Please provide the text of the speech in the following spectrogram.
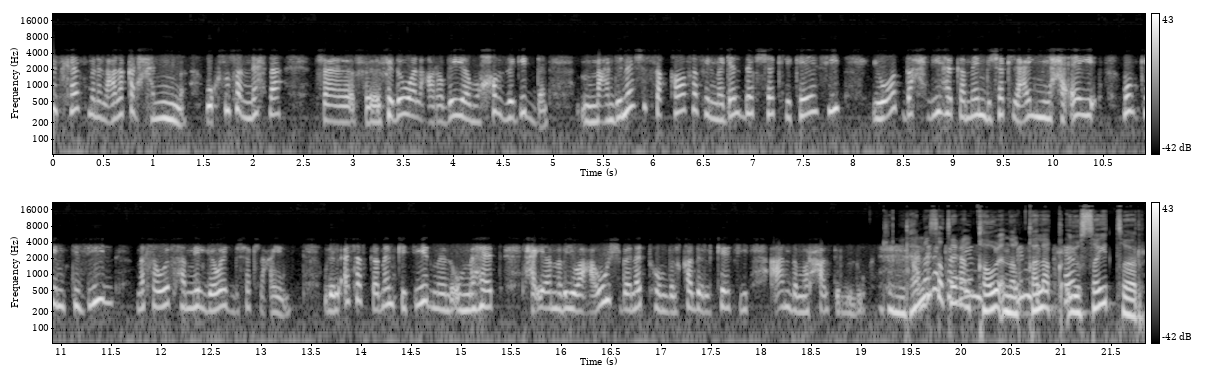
بتخاف من العلاقة الحميمة وخصوصا إن إحنا في دول عربية محافظة جدا ما عندناش الثقافة في المجال ده بشكل كافي يوضح ليها كمان بشكل علمي حقائق ممكن تزيل مخاوفها من الجواز بشكل عام. وللأسف كمان كثير من الأمهات الحقيقة ما بيوعوش بناتهم بالقدر الكافي عند مرحلة البلوغ. هل نستطيع القول أن القلق يسيطر يسيطر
